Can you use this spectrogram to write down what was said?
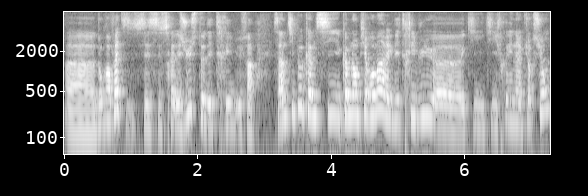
Donc en fait, ce serait juste des tribus. Enfin, c'est un petit peu comme si, comme l'Empire romain avec des tribus qui, qui feraient une incursion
